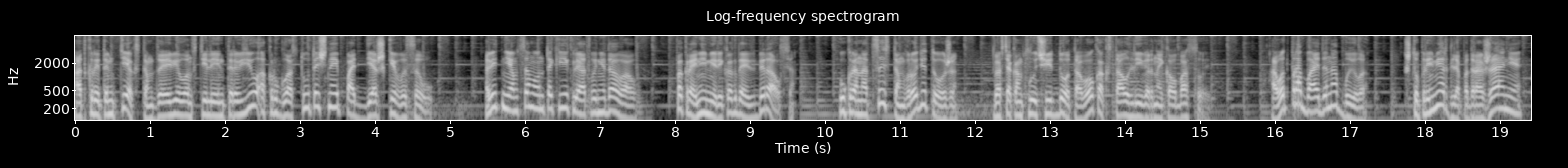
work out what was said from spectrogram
Открытым текстом заявил он в телеинтервью о круглосуточной поддержке ВСУ. А ведь немцам он такие клятвы не давал. По крайней мере, когда избирался. Укронацистам вроде тоже. Во всяком случае, до того, как стал ливерной колбасой. А вот про Байдена было, что пример для подражания –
